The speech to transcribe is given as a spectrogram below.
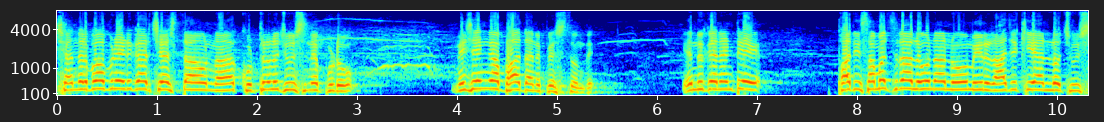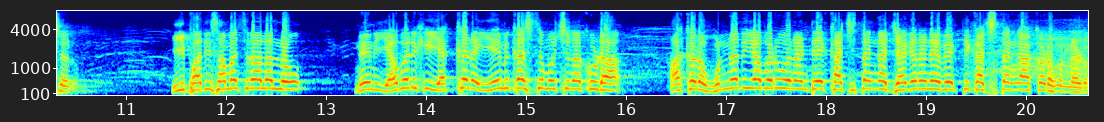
చంద్రబాబు నాయుడు గారు చేస్తూ ఉన్న కుట్రలు చూసినప్పుడు నిజంగా బాధ అనిపిస్తుంది. ఎందుకనంటే పది సంవత్సరాలు నన్ను మీరు రాజకీయాల్లో చూశారు. ఈ పది సంవత్సరాలలో నేను ఎవరికి ఎక్కడ ఏమి కష్టం వచ్చినా కూడా అక్కడ ఉన్నది ఎవరు అని అంటే ఖచ్చితంగా జగన్ అనే వ్యక్తి ఖచ్చితంగా అక్కడ ఉన్నాడు.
